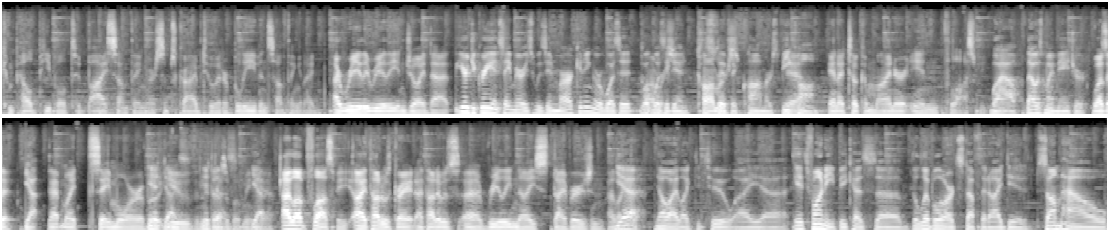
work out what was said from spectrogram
compelled people to buy something or subscribe to it or believe in something and I, I really really enjoyed that Your degree in St. Mary's was in marketing, or was it? What was it in? Commerce. Specific commerce. Yeah. BCom. and I took a minor in philosophy Wow, that was my major. Was it? Yeah. That might say more about you than it, It does, does. about me. Yeah. I loved philosophy. I thought it was great. I thought it was a really nice diversion. I liked yeah, it. no, I liked it too. I uh, it's funny because uh, the liberal arts stuff that I did somehow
